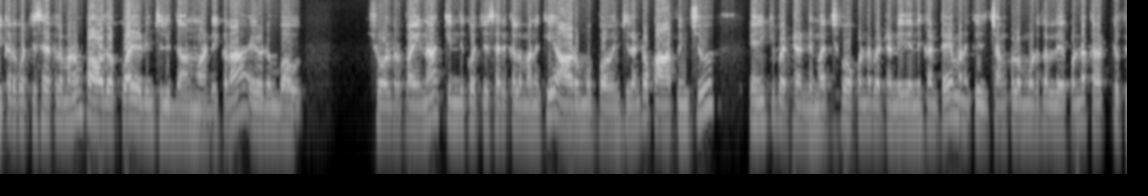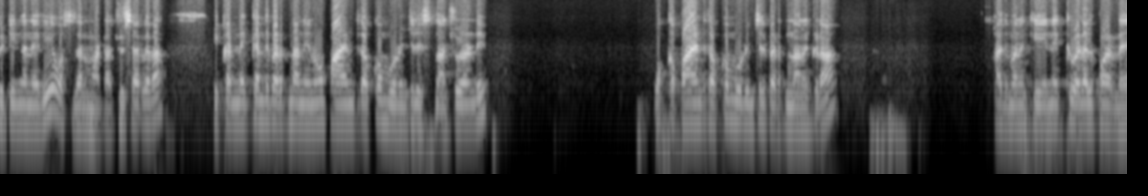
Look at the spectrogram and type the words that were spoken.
ఇక్కడికి వచ్చేసరికి మనం పావు తక్కువ ఏడు ఇంచులు ఇద్దాం అనమాట ఇక్కడ ఏడు బావు షోల్డర్ పైన కిందికి వచ్చేసరికి మనకి ఆరు ముప్పై ఇంచులు. అంటే ఒక హాఫ్ ఇంచు వెనక్కి పెట్టండి. మర్చిపోకుండా పెట్టండి. ఇది ఎందుకంటే మనకి చంకల ముడతలు లేకుండా కరెక్ట్ ఫిట్టింగ్ అనేది వస్తుంది అనమాట చూసారు కదా? ఇక్కడ నెక్ ఎంత పెడుతున్నాను నేను? పాయింట్ తక్కువ మూడు ఇంచులు ఇస్తున్నాను. చూడండి. ఒక్క పాయింట్ తక్కువ మూడు ఇంచులు పెడుతున్నాను ఇక్కడ. అది మనకి నెక్ వెడల్పండి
